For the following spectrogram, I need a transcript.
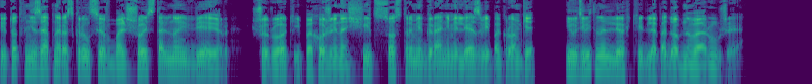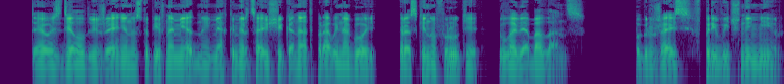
и тот внезапно раскрылся в большой стальной веер, широкий, похожий на щит с острыми гранями лезвий по кромке и удивительно легкий для подобного оружия. Тео сделал движение, наступив на медный, мягко мерцающий канат правой ногой, раскинув руки, ловя баланс. Погружаясь в привычный мир,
